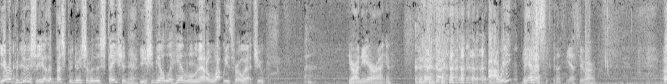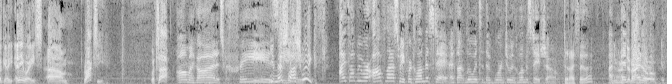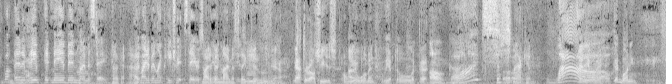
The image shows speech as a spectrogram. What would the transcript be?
You're a producer. You're the best producer in this station. You should be able to handle no matter what we throw at you. You're on the air, aren't you? Are we? Yes. yes, you are. Okay. Anyways, um, Roxie, what's up? Oh my God, it's crazy. You missed last week. I thought we were off last week for Columbus Day. I thought Lou had said that we weren't doing Columbus Day show. Did I say that? I- Not and- that I know it- Well, and it may have, it may have been my mistake. Okay. I- it might have been like Patriots Day or something. Might have been I my got mistake, too. Who knows? Mm-hmm. Yeah. After all, she is only a woman. We have to overlook that. Oh, God. What? Just smack him. Wow. Anyway, good morning.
